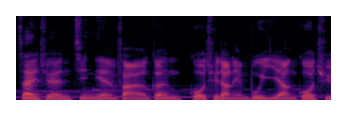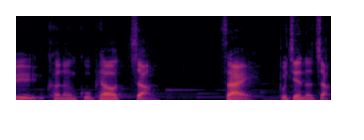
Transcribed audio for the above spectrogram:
债券今年反而跟过去两年不一样，过去可能股票涨，债不见得涨。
